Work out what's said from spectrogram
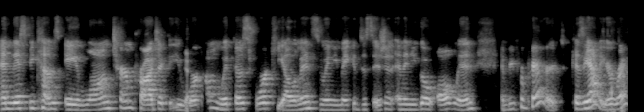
and this becomes a long-term project that you yeah. work on with those four key elements when you make a decision and then you go all in and be prepared because yeah you're right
